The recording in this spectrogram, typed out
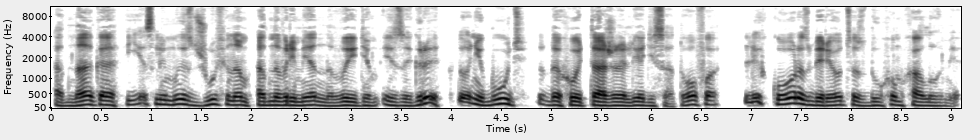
Однако, если мы с Джуфином одновременно выйдем из игры, кто-нибудь, да хоть та же леди Сатофа, легко разберется с духом Халоми.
